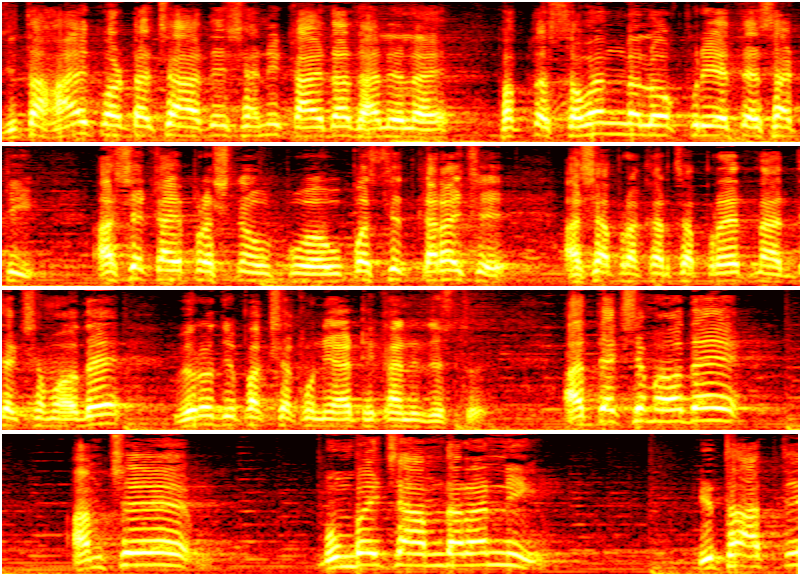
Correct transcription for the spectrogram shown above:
जिथं हायकोर्टाच्या आदेशाने कायदा झालेला आहे फक्त सवंग लोकप्रियतेसाठी असे काही प्रश्न उप- उपस्थित करायचे अशा प्रकारचा प्रयत्न अध्यक्ष महोदय विरोधी पक्षाकडून या ठिकाणी दिसतोय. अध्यक्ष महोदय आमचे मुंबईच्या आमदारांनी इथं अति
